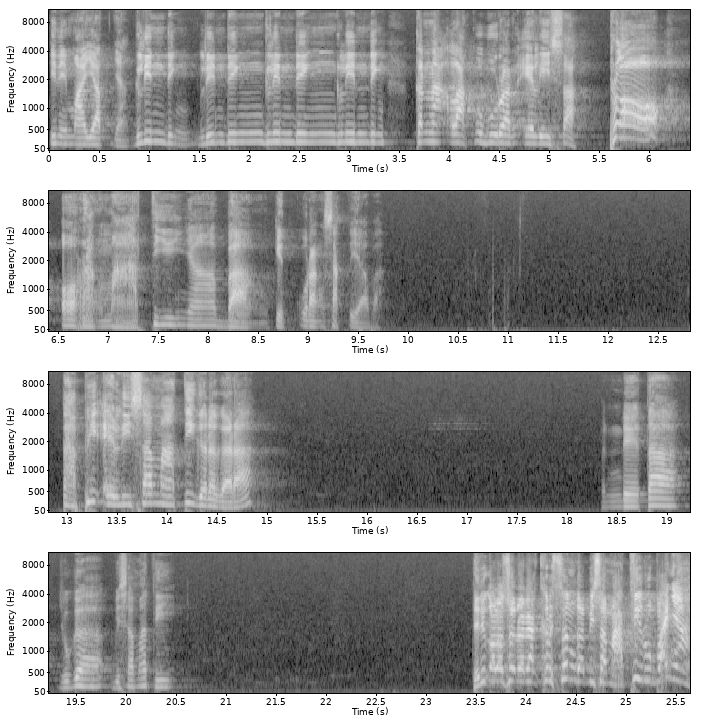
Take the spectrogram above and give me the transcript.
ini mayatnya gelinding gelinding gelinding gelinding kenalah kuburan Elisa plok orang matinya bangkit kurang sakti apa tapi Elisa mati gara-gara pendeta juga bisa mati. Jadi kalau saudara Kristen nggak bisa mati rupanya,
